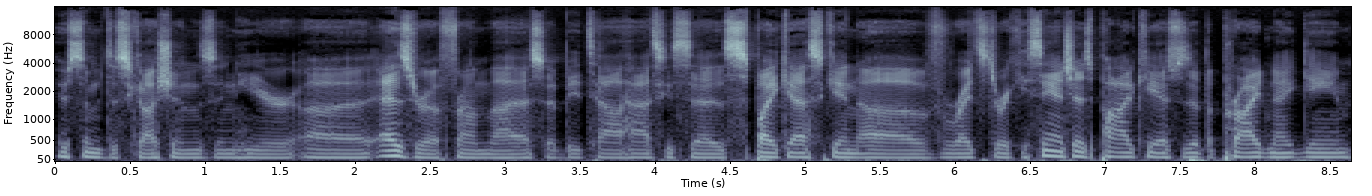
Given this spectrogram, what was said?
there's some discussions in here. Uh, Ezra from uh, SOB Tallahassee says Spike Eskin of Rights to Ricky Sanchez podcast was at the Pride Night game.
